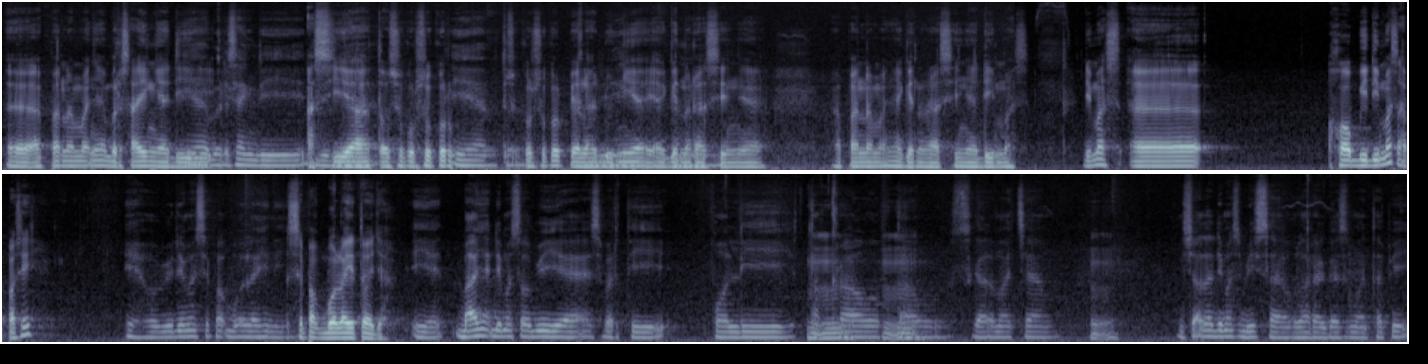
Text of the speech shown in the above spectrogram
eh, apa namanya bersaing ya di Iya bersaing di Asia dunia. atau syukur-syukur Iya betul. syukur-syukur Piala Dunia ya generasinya apa namanya generasinya Dimas. Dimas eh, hobi Dimas apa sih? Iya hobi Dimas sepak bola ini. Sepak bola itu aja. Iya, banyak Dimas hobi ya seperti Mm-mm, takraw, mm-mm. atau segala macam. Mm. Insya Allah Dimas bisa olahraga semua, tapi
